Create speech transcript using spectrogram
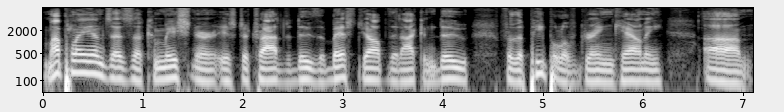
My plans as a commissioner is to try to do the best job that I can do for the people of Greene County. Um,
